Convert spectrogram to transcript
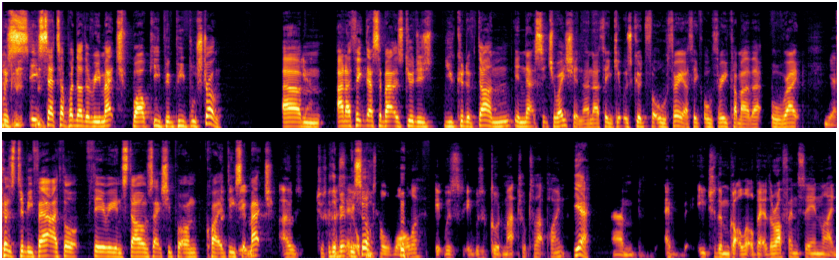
was it set up another rematch while keeping people strong. Um, and I think that's about as good as you could have done in that situation. And I think it was good for all three. I think all three come out of that all right. Yeah. Because to be fair, I thought Theory and Styles actually put on quite a decent It- match. I was just The going to bit we say saw. up until Waller, it was it was a good match up to that point. Yeah. Um, each of them got a little bit of their offense in. Like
